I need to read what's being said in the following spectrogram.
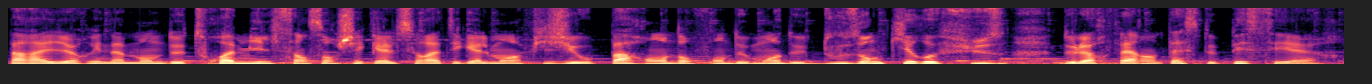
Par ailleurs, une amende de 3500 shekels sera également infligée aux parents d'enfants de moins de 12 ans qui refusent de leur faire un test PCR.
